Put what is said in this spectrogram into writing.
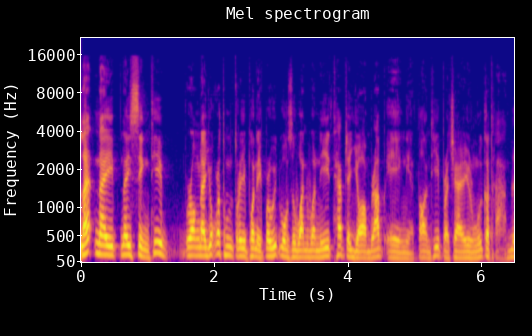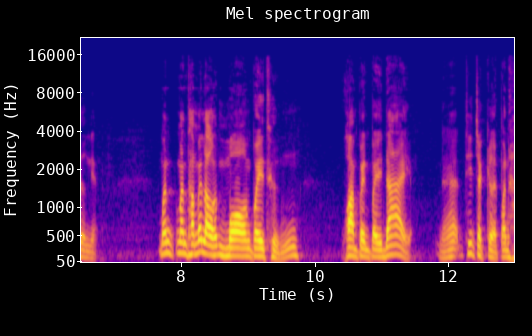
และในในสิ่งที่รองนายกรัฐมนตรีพลเอกประวิตยวงสุวรรณวันนี้แทบจะยอมรับเองเนี่ยตอนที่ประชาชนก็ถามเรื่องเนี่ยมันมันทำให้เรามองไปถึงความเป็นไปได้นะฮะที่จะเกิดปัญห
